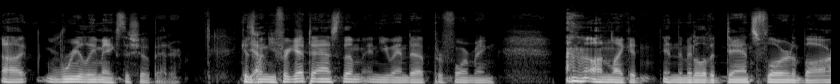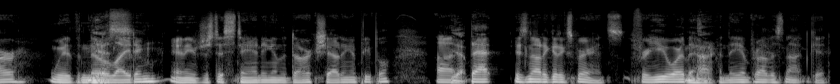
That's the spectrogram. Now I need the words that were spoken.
uh, really makes the show better. Because when you forget to ask them and you end up performing on like a in the middle of a dance floor in a bar with no Yes. lighting and you're just standing in the dark shouting at people, uh, Yep. that is not a good experience for you or them, No. and the improv is not good.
